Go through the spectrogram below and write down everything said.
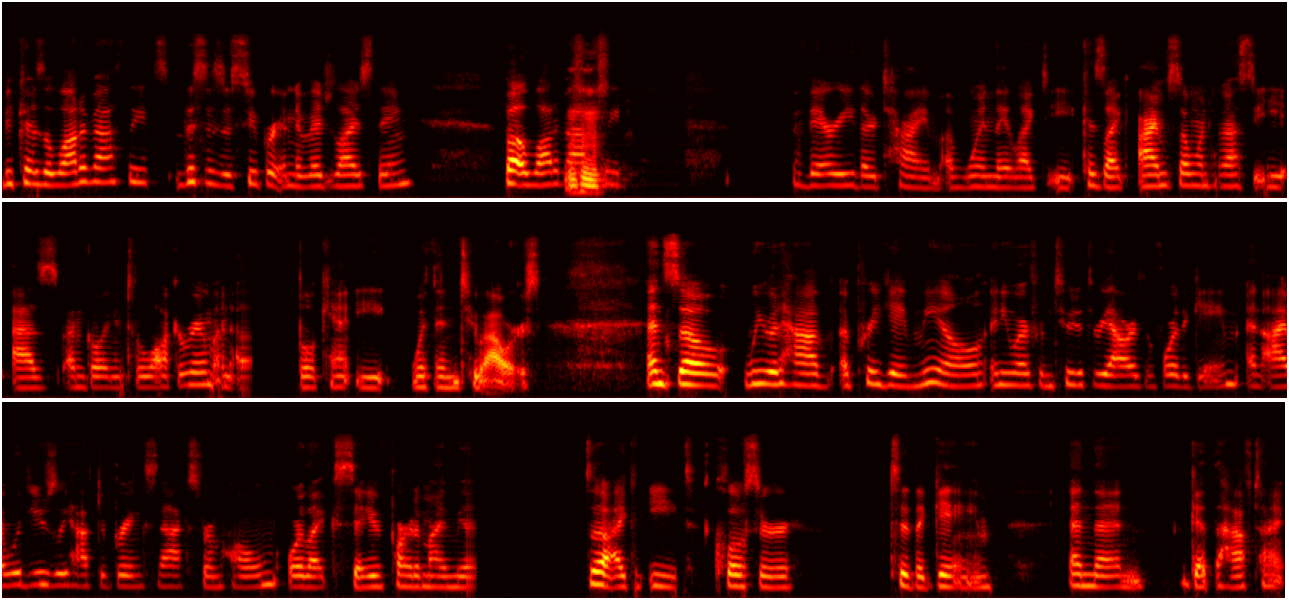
because a lot of athletes, this is a super individualized thing, but a lot of Mhm. athletes vary their time of when they like to eat. Because, like, I'm someone who has to eat as I'm going into the locker room, and other people can't eat within two hours. And so we would have a pregame meal anywhere from two to three hours before the game, and I would usually have to bring snacks from home or like save part of my meal so I could eat closer to the game and then get the halftime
